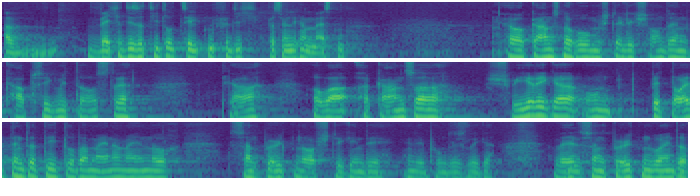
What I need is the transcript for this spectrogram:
Äh, welcher dieser Titel zählten für dich persönlich am meisten? Ja, ganz nach oben stelle ich schon den Cupsieg mit der Austria. Klar, aber ein ganz schwieriger und bedeutender Titel war meiner Meinung nach St. Pölten Aufstieg in die, in die Bundesliga. Weil St. Pölten war in der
